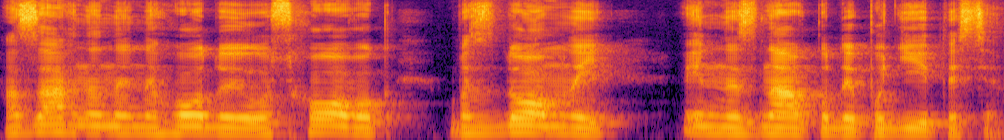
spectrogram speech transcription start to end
а загнаний негодою у сховок, бездомний, він не знав, куди подітися.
